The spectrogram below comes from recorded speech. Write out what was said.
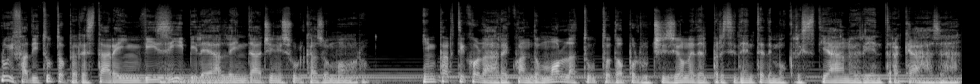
Lui fa di tutto per restare invisibile alle indagini sul caso Moro. In particolare, quando molla tutto dopo l'uccisione del presidente democristiano e rientra a casa,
